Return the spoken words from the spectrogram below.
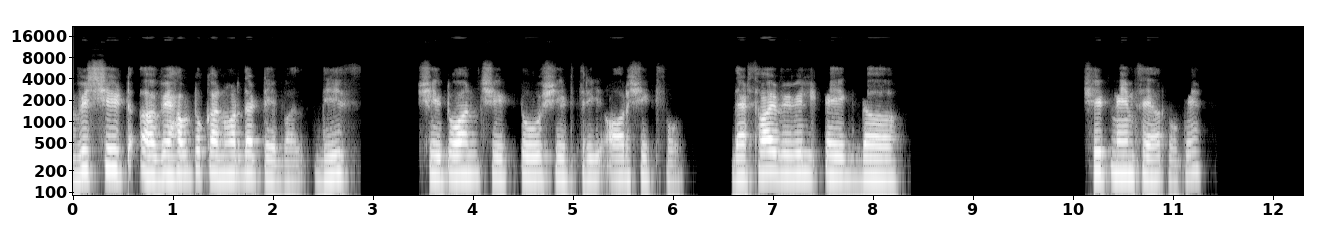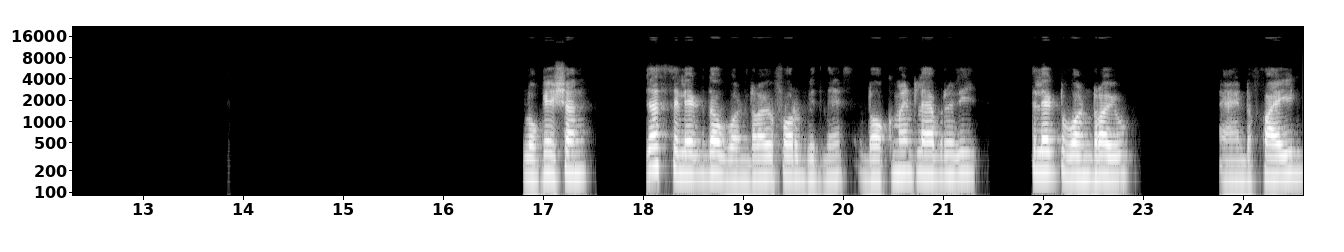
which sheet uh, we have to convert the table this sheet 1 sheet 2 sheet 3 or sheet 4 That's why we will take the sheet names here, okay? Location, just select the OneDrive for business. Document library, select OneDrive and file,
